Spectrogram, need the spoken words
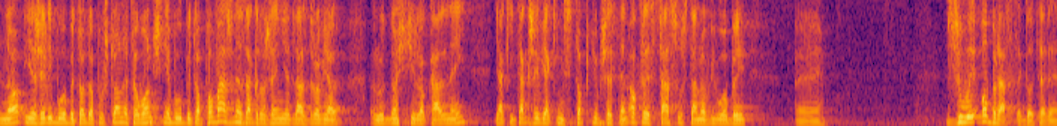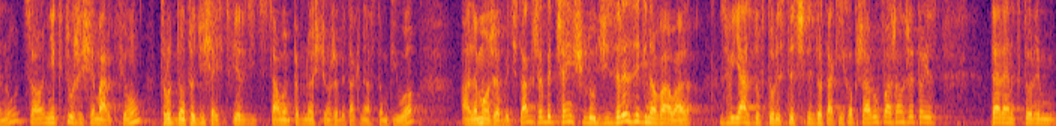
no, jeżeli byłoby to dopuszczone, to łącznie byłoby to poważne zagrożenie dla zdrowia ludności lokalnej, jak i także w jakim stopniu przez ten okres czasu stanowiłoby zły obraz tego terenu, co niektórzy się martwią. Trudno to dzisiaj stwierdzić z całą pewnością, żeby tak nastąpiło, ale może być tak, żeby część ludzi zrezygnowała z wyjazdów turystycznych do takich obszarów, uważam, że to jest teren, którym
